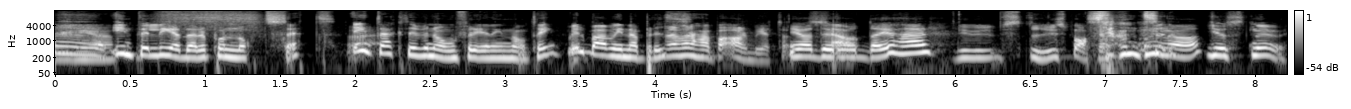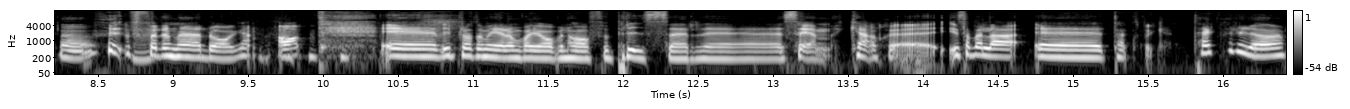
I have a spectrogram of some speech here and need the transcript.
Linnea. inte ledare på något sätt. Inte aktiv i någon förening någonting. Vill bara vinna pris. Nej, men här på arbetet. Ja, du Ja. roddar ju här. Du styr ju spaken. Ja. Just nu. Ja. för den här dagen. Ja. Eh, vi pratar mer om vad jag vill ha för priser eh, sen kanske. Isabella, eh, tack så mycket. Tack för idag.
